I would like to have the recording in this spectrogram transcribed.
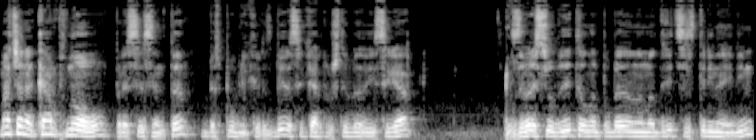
Мача на Камп Ноу през есента, без публика разбира се, както ще бъде и сега, завърши убедителна победа на Мадрид с 3 на 1,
